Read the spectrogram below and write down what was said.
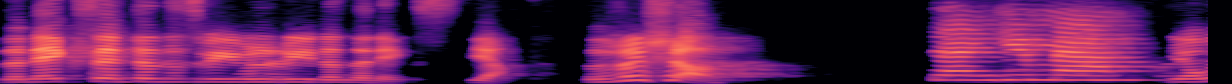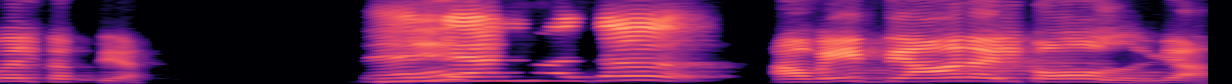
The next sentences we will read in the next. Yeah. Risha, Thank you, ma'am. you're welcome, dear. Grandmother. Ah, wait, Dhyan, I'll call. Yeah.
